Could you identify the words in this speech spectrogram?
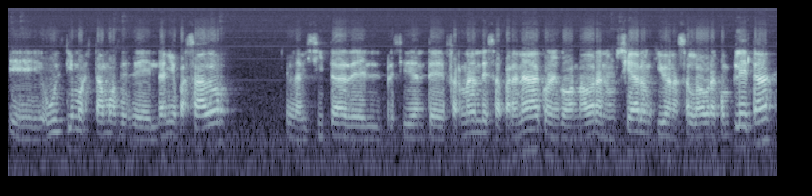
eh, último estamos desde el año pasado, en la visita del presidente Fernández a Paraná, con el gobernador anunciaron que iban a hacer la obra completa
